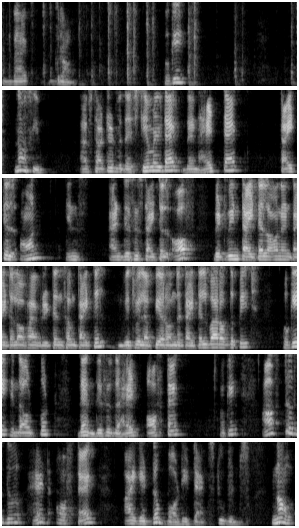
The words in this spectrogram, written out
background. Okay. Now see I've started with HTML tag then head tag title on in and this is title off between title on and title off I have written some title which will appear on the title bar of the page. Okay. In the output. Then this is the head off tag. Okay after the head of tag, I get the body tag students. Now,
